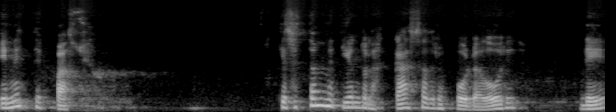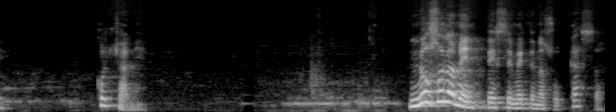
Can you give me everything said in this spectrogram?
en este espacio que se están metiendo las casas de los pobladores de Colchane, no solamente se meten a sus casas,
